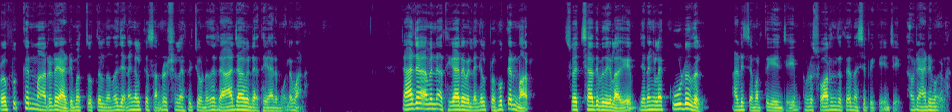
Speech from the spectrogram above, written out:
പ്രഭുക്കന്മാരുടെ അടിമത്വത്തിൽ നിന്ന് ജനങ്ങൾക്ക് സംരക്ഷണം ലഭിച്ചുകൊണ്ടത് രാജാവിന്റെ അധികാരം മൂലമാണ്. രാജാവിന്റെ അധികാരമില്ലെങ്കിൽ പ്രഭുക്കന്മാർ സ്വച്ഛാധിപതികളാകുകയും ജനങ്ങളെ കൂടുതൽ അടിച്ചമർത്തുകയും ചെയ്യും. അവരുടെ സ്വാതന്ത്ര്യത്തെ നശിപ്പിക്കുകയും ചെയ്യും. അവരെ അടിമകളാക്കും.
